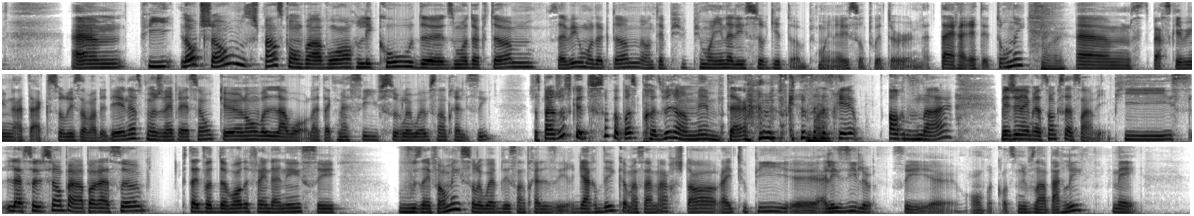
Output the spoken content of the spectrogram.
Euh, puis l'autre chose, je pense qu'on va avoir l'écho du mois d'octobre. Vous savez, au mois d'octobre, on n'était plus, plus moyen d'aller sur GitHub, plus moyen d'aller sur Twitter. La Terre arrêtait de tourner. Ouais. Euh, c'est parce qu'il y avait une attaque sur les serveurs de DNS. Moi, j'ai l'impression que là, on va l'avoir, l'attaque massive sur le web centralisé. J'espère juste que tout ça va pas se produire en même temps, parce que ça Ouais. serait ordinaire. Mais j'ai l'impression que ça s'en vient. Puis la solution par rapport à ça, peut-être votre devoir de fin d'année, c'est vous informer sur le web décentralisé. Regardez comment ça marche, Tor, I2P, euh, allez-y là. C'est, euh, on va continuer de vous en parler, mais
